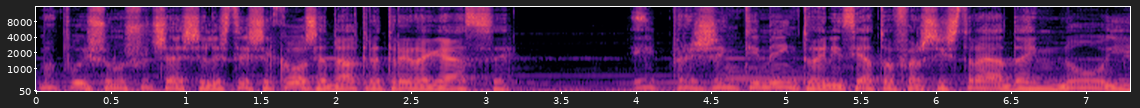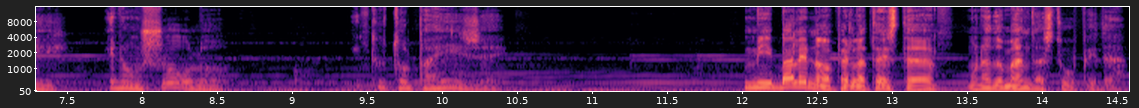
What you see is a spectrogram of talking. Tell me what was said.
Ma poi sono successe le stesse cose ad altre tre ragazze. E il presentimento ha iniziato a farsi strada in noi e non solo, in tutto il paese. Mi balenò per la testa una domanda stupida.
